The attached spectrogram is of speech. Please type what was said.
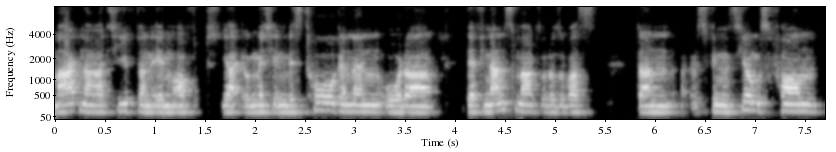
Marktnarrativ dann eben oft ja irgendwelche Investorinnen oder der Finanzmarkt oder sowas dann als Finanzierungsform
